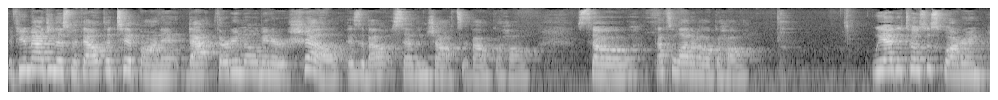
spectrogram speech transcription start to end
if you imagine this without the tip on it, that 30 millimeter shell is about seven shots of alcohol. So that's a lot of alcohol. We had to toast a squadron,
